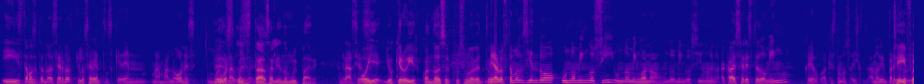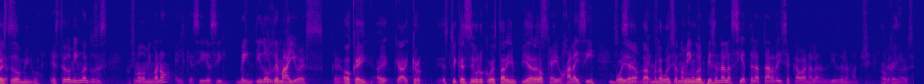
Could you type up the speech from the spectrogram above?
y estamos tratando de hacer que los eventos queden mamalones. Muy Les- buenas les batallas. está saliendo muy padre. Gracias. Oye, yo quiero ir. ¿Cuándo es el próximo evento? Mira, lo estamos haciendo un domingo sí, un domingo no. Un domingo sí, un domingo. Acaba de ser este domingo, creo. Aquí estamos. Ando bien perdido. sí, fue días. este domingo. Este domingo, entonces, próximo domingo no. El que sigue sí. 22 de mayo es, creo. Ok, ay, ay, creo- estoy casi seguro que voy a estar ahí en Piedras. Ok, ojalá y sí. Voy a no- darme la vuelta por domingo la- empiezan a las 7 de la tarde y se acaban a las 10 de la noche. Ok. Entonces,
